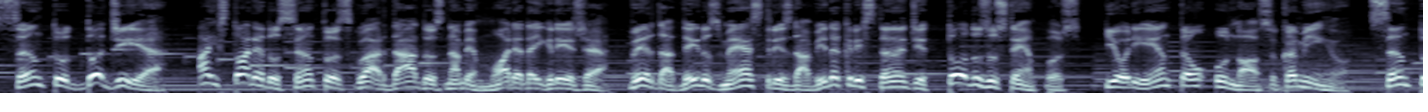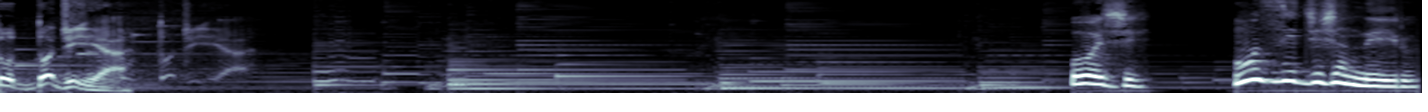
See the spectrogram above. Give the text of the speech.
Santo do Dia. A história dos santos guardados na memória da Igreja, verdadeiros mestres da vida cristã de todos os tempos, que orientam o nosso caminho. Santo do Dia. Hoje, 11 de janeiro,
